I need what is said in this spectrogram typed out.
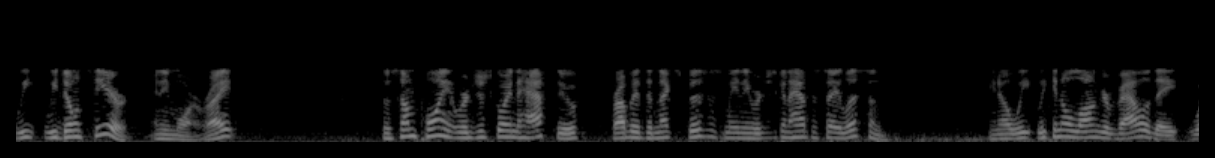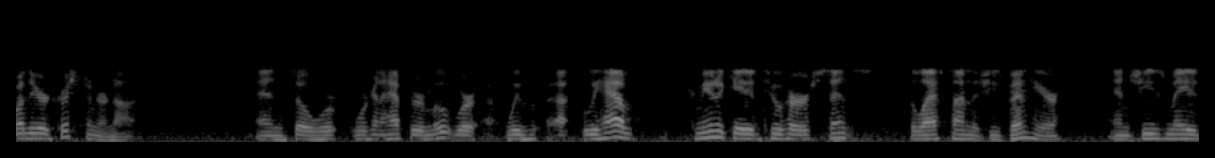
we, we don't see her anymore, right? So at some point, we're just going to have to, probably at the next business meeting, we're just going to have to say, listen, you know, we, we can no longer validate whether you're a Christian or not. And so we're, we're going to have to remove, we're, we've, uh, we have communicated to her since the last time that she's been here, and she's made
